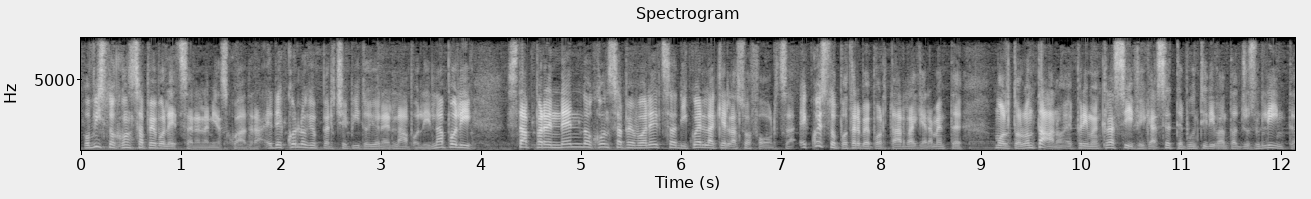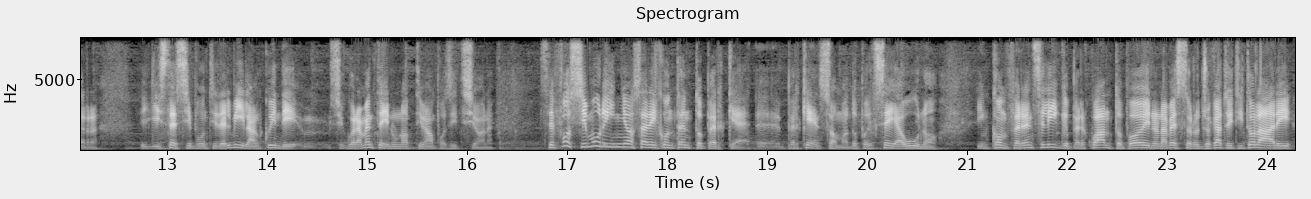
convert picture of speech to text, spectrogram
ho visto consapevolezza nella mia squadra ed è quello che ho percepito io nel Napoli. Il Napoli sta prendendo consapevolezza di quella che è la sua forza e questo potrebbe portarla chiaramente molto lontano. È primo in classifica, 7 punti di vantaggio sull'Inter, gli stessi punti del Milan, quindi mh, sicuramente in un'ottima posizione. Se fossi Mourinho sarei contento perché? Eh, perché insomma dopo il 6 a 1 in Conference League, per quanto poi non avessero giocato i titolari,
